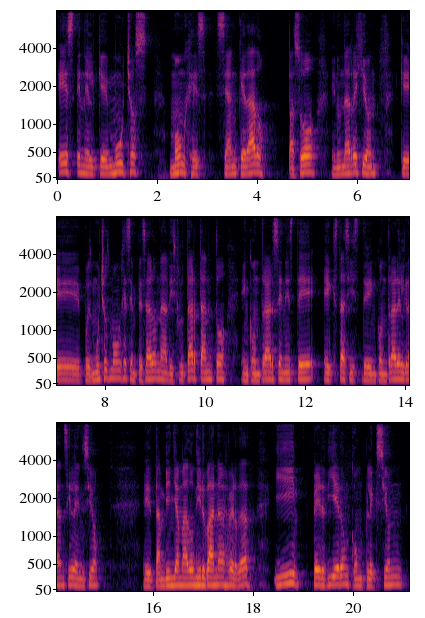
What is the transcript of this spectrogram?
es en el que muchos monjes se han quedado. Pasó en una región que pues muchos monjes empezaron a disfrutar tanto encontrarse en este éxtasis de encontrar el gran silencio, eh, también llamado nirvana, ¿verdad? Y perdieron complexión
